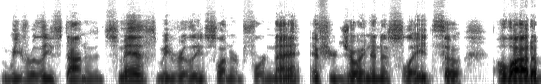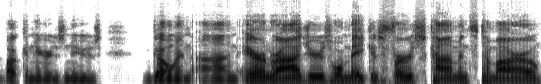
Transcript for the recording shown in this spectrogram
We released Donovan Smith. We released Leonard Fournette. If you're joining us late, so a lot of Buccaneers news going on. Aaron Rodgers will make his first comments tomorrow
